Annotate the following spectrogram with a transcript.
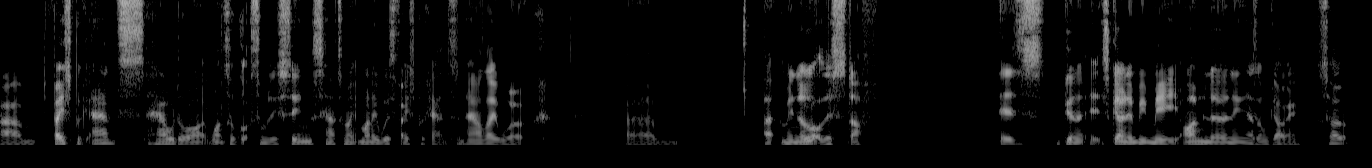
Um, Facebook ads. How do I once I've got some of these things, how to make money with Facebook ads and how they work? Um, I mean, a lot of this stuff is gonna it's going to be me. I'm learning as I'm going, so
